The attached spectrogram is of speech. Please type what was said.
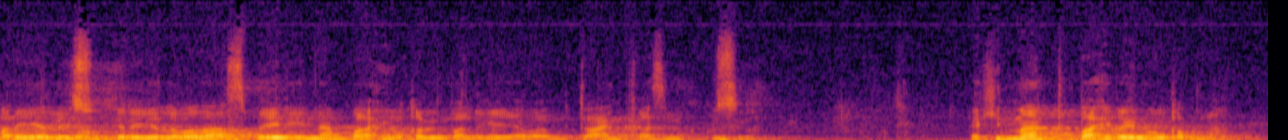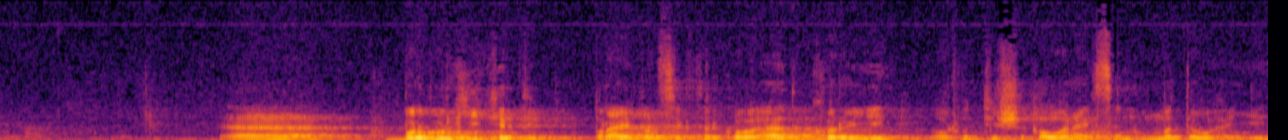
maraya la isu dirayo labadaasba inaynaan baahi u qabin baa laga yaabaa muddacaankaas imika ku sugan laakiin maanta baahi baynu u qabnaa. Burburkii kadib private sectorka oo aada u korayay oo runtii shaqo wanaagsan ummadda u hayay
